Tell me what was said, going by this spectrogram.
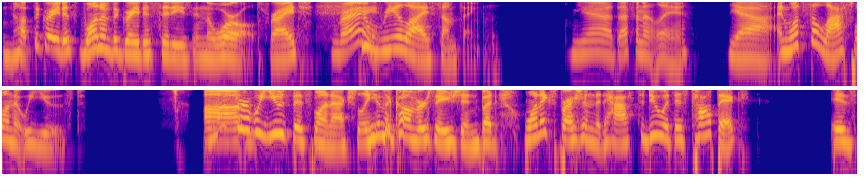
not the greatest, one of the greatest cities in the world, right? Right. To realize something. Yeah, definitely. Yeah. And what's the last one that we used? I'm not sure if um, we used this one actually in the conversation, but one expression that has to do with this topic is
